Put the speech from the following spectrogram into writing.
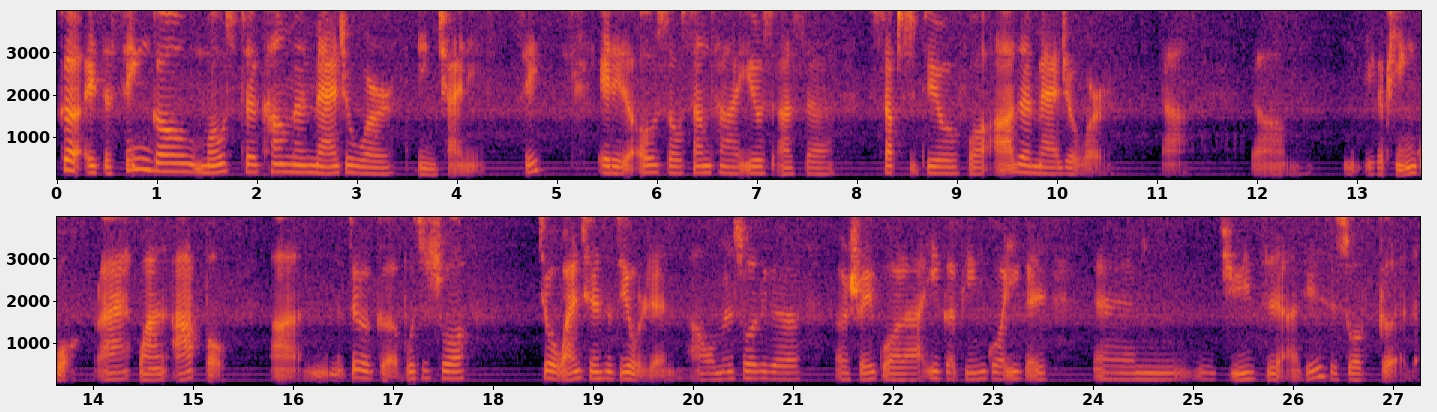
个 is the single most common major word in Chinese. See, it is also sometimes used as a substitute for other major word. 啊，嗯，一个苹果，right？One apple. 啊，这个个不是说就完全是只有人啊。我们说这个呃水果了，一个苹果，一个嗯橘子啊，这是说个的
